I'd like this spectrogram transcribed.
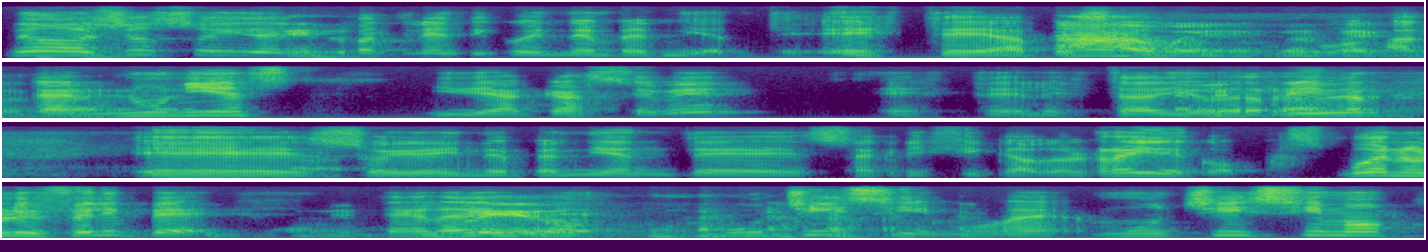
No, yo soy del Club Atlético Independiente. Este, ah, bueno, perfecto. Acá en Núñez, y de acá se ve este, el estadio de River. Eh, soy de Independiente sacrificado, el rey de copas. Bueno, Luis Felipe, te agradezco muchísimo, eh, muchísimo.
